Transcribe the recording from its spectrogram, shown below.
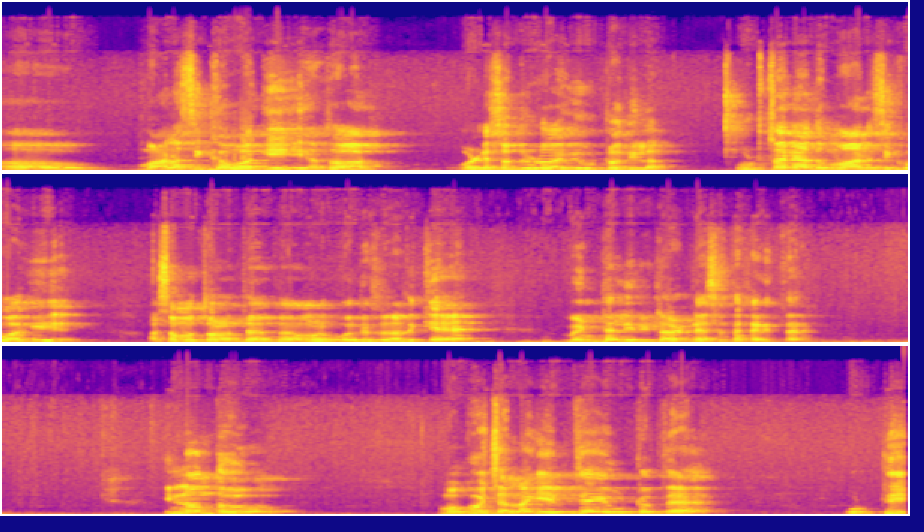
ಆ, ಮಾನಸಿಕವಾಗಿ ಅಥವಾ ಒಳ್ಳೆ ಸದೃಢವಾಗಿ ಹುಟ್ಟೋದಿಲ್ಲ. ಹುಟ್ತಾನೆ ಅದು ಮಾನಸಿಕವಾಗಿ ಅಸಮತೋಲತೆ ಹೊಂದಿರ್ತದೆ. ಅದಕ್ಕೆ ಮೆಂಟಲಿ ರಿಟಾರ್ಡ್ನೆಸ್ ಅಂತ ಕರೀತಾರೆ. ಇನ್ನೊಂದು, ಮಗು ಚೆನ್ನಾಗಿ ಹೆಲ್ತಿಯಾಗಿ ಹುಟ್ಟುತ್ತೆ. ಹುಟ್ಟಿ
